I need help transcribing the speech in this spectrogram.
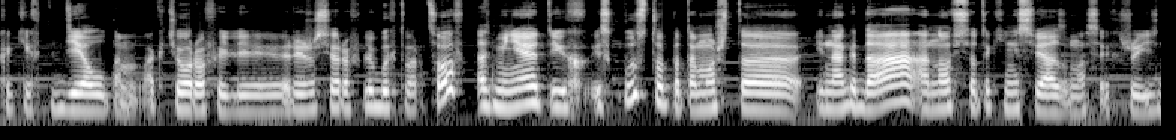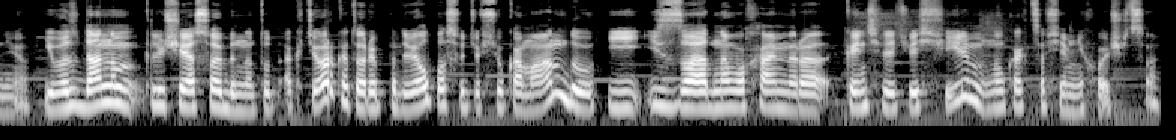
каких-то дел там актеров или режиссеров, любых творцов, отменяют их искусство, потому что иногда оно все-таки не связано с их жизнью. И вот в данном ключе особенно тут актер, который подвел, по сути, всю команду, и из-за одного Хаммера канцелить весь фильм, ну, как-то совсем не хочется.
